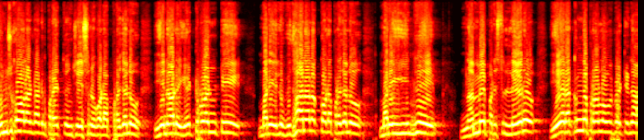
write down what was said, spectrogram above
గుంజుకోవాలంటానికి ప్రయత్నం చేసిన కూడా ప్రజలు ఈనాడు ఎటువంటి మరి విధానాలకు కూడా ప్రజలు మరి ఇన్ని నమ్మే పరిస్థితులు లేరు. ఏ రకంగా ప్రలోభ పెట్టినా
